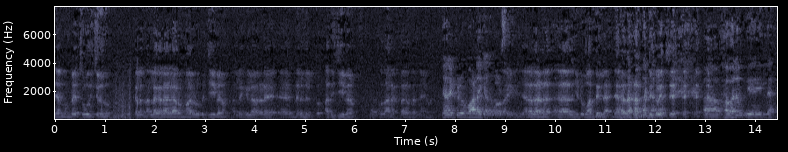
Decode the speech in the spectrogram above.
ഞാൻ മുമ്പേ ചോദിച്ചിരുന്നു. നല്ല കലാകാരന്മാരുടെ ഉപജീവനം അല്ലെങ്കിൽ അവരുടെ നിലനിൽപ്പ് അതിജീവനം പ്രധാന ഘടകം തന്നെയാണ്. ഞാൻ എപ്പോഴും വാടകയ്ക്കാണ്. ഞാനതാണ് അതിഞ്ഞിട്ട് വന്നില്ല. ഞാനതാണ് ഭവനം ഇല്ല.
